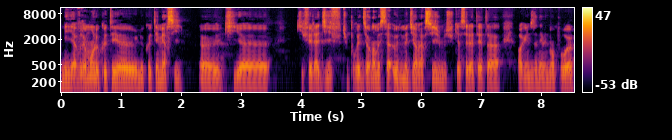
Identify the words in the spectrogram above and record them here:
mais il y a vraiment le côté euh, le côté merci euh, qui euh, qui fait la diff. Tu pourrais dire non mais c'est à eux de me dire merci, je me suis cassé la tête à organiser un événement pour eux.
